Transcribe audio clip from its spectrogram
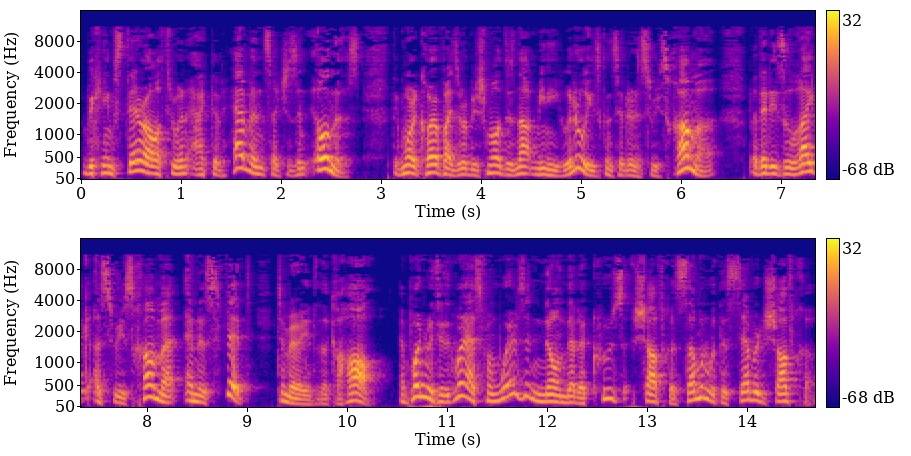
who became sterile through an act of heaven, such as an illness. The Gemara clarifies Rabbi Shmuel does not mean he literally is considered a sris chama, but that he's like a sris chama and is fit to marry into the kahal. And pointing to the Gemara asks, from where is it known that a krus shafcha, someone with a severed shafcha,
